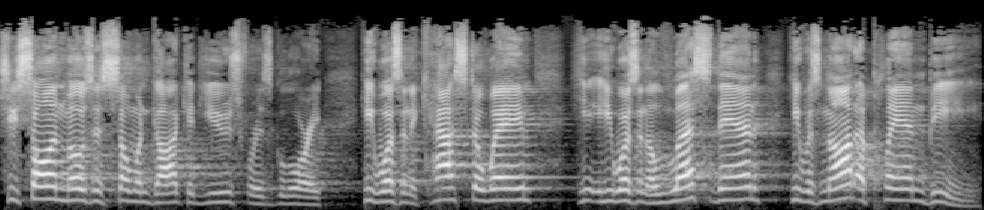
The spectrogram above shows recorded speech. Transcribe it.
She saw in Moses someone God could use for his glory. He wasn't a castaway, he, he wasn't a less than, he was not a plan B.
